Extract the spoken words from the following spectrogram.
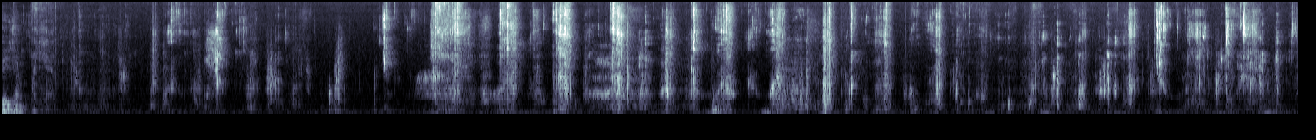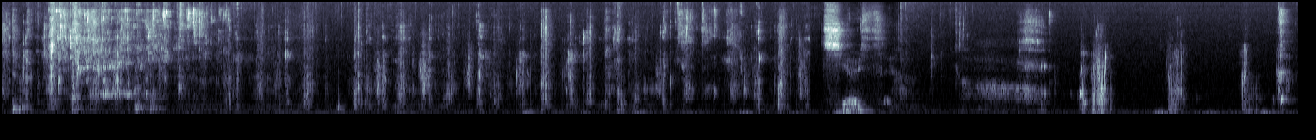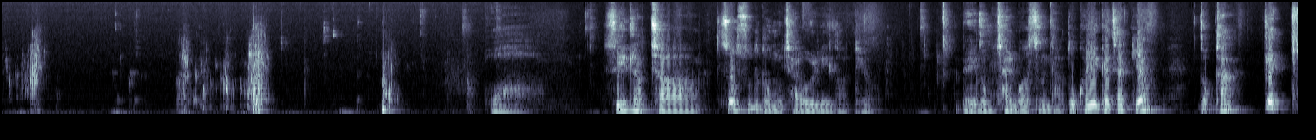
payant. 스리라차 소스도 너무 잘 어울리는 것 같아요. 네, 너무 잘 먹었습니다. 녹화 여기까지 할게요. 녹화 끝!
